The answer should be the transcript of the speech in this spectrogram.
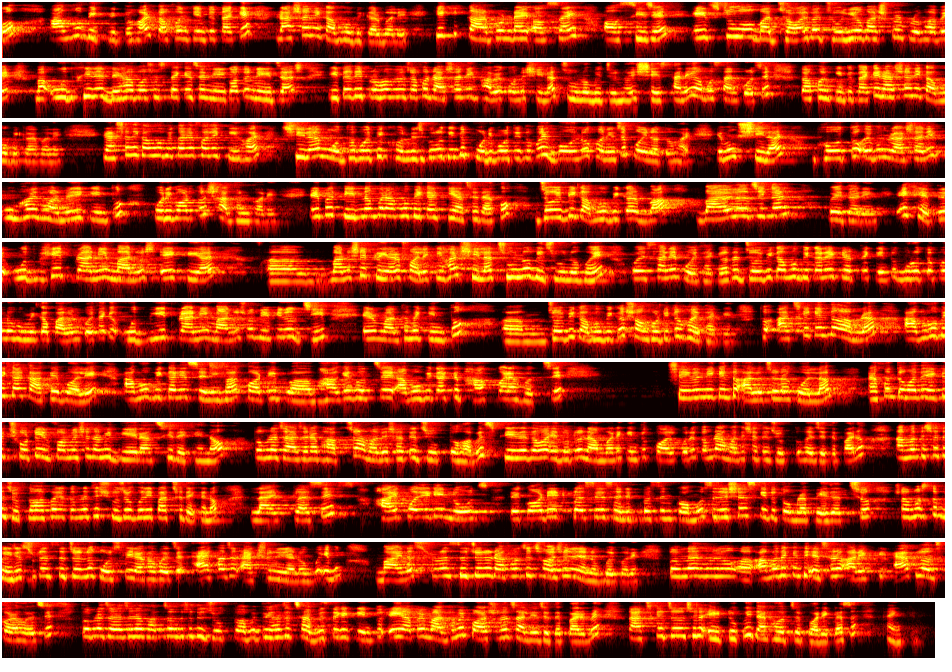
আবহ বিকৃত হয়, তখন কিন্তু তাকে রাসায়নিক আবহবিকার বলে। কি কি carbon die oxide oxygen H টুও বা জল বা জলীয় বাষ্পের প্রভাবে বা উদ্ভিদের দেহাবশেষ থেকে যে নির্গত নির্যাস ইত্যাদি প্রভাবে যখন রাসায়নিকভাবে কোনো শিলা চূর্ণ বিচূর্ণ হয়ে সেই স্থানেই অবস্থান করছে তখন কিন্তু তাকে রাসায়নিক আবহবিকার বলে। রাসায়নিক আবহবিকারের ফলে কি হয়? শিলার মধ্যবর্তী খনিজগুলো কিন্তু পরিবর্তিত হয়ে গৌণ খনিজে পরিণত হয় এবং শিলার ভৌত এবং রাসায়নিক উভয় ধর্মেরই কিন্তু পরিবর্তন সাধন করে। এরপর তিন নম্বর আবহবিকার কি আছে দেখো? জৈবিক আবহবিকার বা বায়োলজিক্যাল ওয়েদারিং এক্ষেত্রে উদ্ভিদ, প্রাণী, মানুষ এই ক্রিয়ার মানুষের ক্রিয়ার ফলে কি হয়? শিলা চূর্ণ বিচূর্ণ হয়ে ওই স্থানে পড়ে থাকে। অর্থাৎ জৈবিক আবহবিকারের ক্ষেত্রে কিন্তু গুরুত্বপূর্ণ ভূমিকা পালন করে থাকে। উদ্ভিদ, প্রাণী, মানুষ বা বিভিন্ন জীব এর মাধ্যমে কিন্তু জৈবিক আবহবিকার সংঘটিত হয়ে থাকে। তো আজকে কিন্তু আমরা আবহবিকার কাকে বলে? আবহবিকারের শ্রেণীভাগ কটি ভাগে হচ্ছে? আবহবিকারকে ভাগ করা হচ্ছে। সেগুলো নিয়ে কিন্তু আলোচনা করলাম। এখন তোমাদের একটি ছোট ইনফরমেশন আমি দিয়ে রাখছি, দেখে নাও। তোমরা যারা যারা ভাবছ আমাদের সাথে যুক্ত হবে স্ক্রিনে দেওয়া এই দুটো নাম্বারে কিন্তু কল করে তোমরা আমাদের সাথে যুক্ত হয়ে যেতে পারো। আমাদের সাথে যুক্ত হওয়ার ফলে তোমরা যে সুযোগগুলি পাচ্ছ দেখে নাও। Live classes high quality notes recorded classes hundred percent কমো সাজেশনস কিন্তু তোমরা পেয়ে যাচ্ছ। সমস্ত মেজর স্টুডেন্টসদের জন্য কোর্স ফি রাখা হয়েছে এক হাজার একশো নিরানব্বই এবং মাইনাস স্টুডেন্টসদের জন্য রাখা হচ্ছে ছয়শো নিরানব্বই করে। তোমরা হলো আমাদের কিন্তু এছাড়াও আরেকটি অ্যাপ লঞ্চ করা হয়েছে। তোমরা যারা যারা ভাবছ আমাদের সাথে যুক্ত হবে, দুই হাজার ছাব্বিশ থেকে কিন্তু এই অ্যাপের মাধ্যমে পড়াশোনা চালিয়ে যেতে পারবে। তো আজকের জন্য ছিল এইটুকুই। দেখা হচ্ছে পরে ক্লাসে থ্যাংক ইউ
